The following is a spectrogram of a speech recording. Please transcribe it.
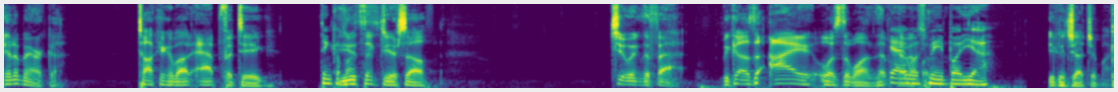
in America talking about app fatigue, think about you think to yourself, chewing the fat. Because I was the one that Yeah, it was me, but yeah. You can shut your mic.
